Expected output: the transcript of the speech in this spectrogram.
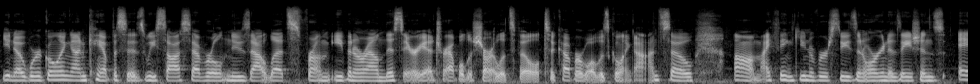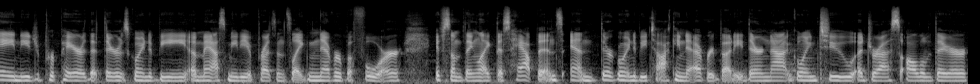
You know we're going on campuses. We saw several news outlets from even around this area travel to charlottesville to cover what was going on. So um, i think universities and organizations a need to prepare that there's going to be a mass media presence like never before if something like this happens, and they're going to be talking to everybody. They're not going to address all of their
